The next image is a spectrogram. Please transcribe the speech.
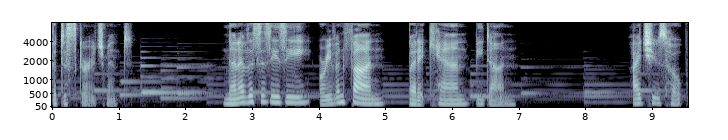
the discouragement. None of this is easy or even fun, but it can be done. I choose hope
